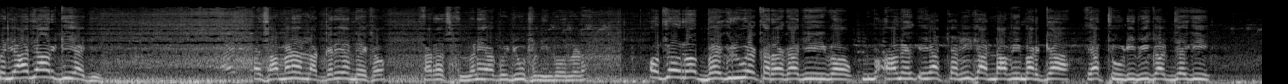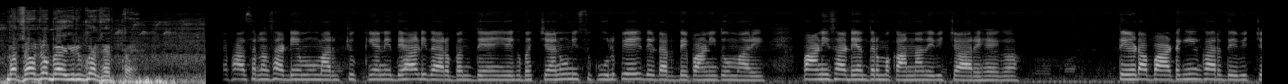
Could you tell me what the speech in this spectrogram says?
50000 ਕੀ ਹੈ ਜੀ? ਆ ਸਾਹਮਣੇ ਲੱਗ ਰਿਹਾ ਦੇਖੋ। ਸਾਰਾ ਸਾਹਮਣੇ ਆ ਕੋਈ ਝੂਠ ਨਹੀਂ ਬੋਲਣਾ। ਉਹ ਜੋ ਰੱਬ ਬੈਗਰੂ ਹੈ ਕਰਾਗਾ ਜੀ ਆਨੇ ਇਹ ਚਰੀ ਜਾਂਦਾ ਵੀ ਮਰ ਗਿਆ ਜਾਂ ਚੂੜੀ ਵੀ ਗਲ ਜਾਏਗੀ ਬਸ ਉਹ ਬੈਗਰੂ ਦਾ ਸਿਰ ਹੈ ਫਸਲਾਂ ਸਾਡੀਆਂ ਮਰ ਚੁੱਕੀਆਂ ਨੇ, ਦਿਹਾੜੀਦਾਰ ਬੰਦੇ ਆ ਦੇਖ ਬੱਚਿਆਂ ਨੂੰ ਨਹੀਂ ਸਕੂਲ ਭੇਜਦੇ, ਡਰਦੇ ਪਾਣੀ ਤੋਂ ਮਾਰੇ। ਪਾਣੀ ਸਾਡੇ ਅੰਦਰ ਮਕਾਨਾਂ ਦੇ ਵਿੱਚ ਆ ਰਿਹਾ ਹੈਗਾ। ਤੇੜਾ ਪਾਟ ਗਈਆਂ ਘਰ ਦੇ ਵਿੱਚ,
